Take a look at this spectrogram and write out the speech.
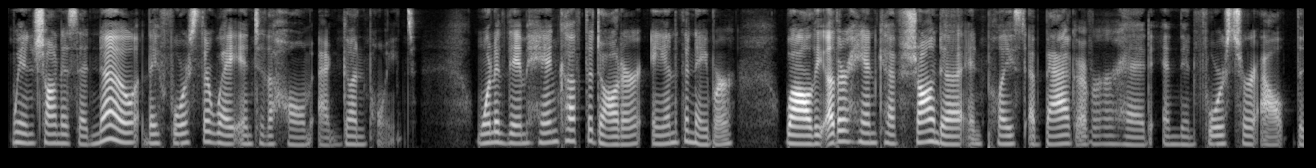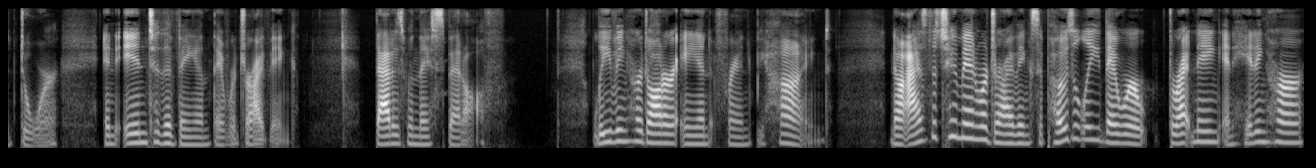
When Schanda said no, they forced their way into the home at gunpoint. One of them handcuffed the daughter and the neighbor, while the other handcuffed Schanda and placed a bag over her head and then forced her out the door and into the van they were driving. That is when they sped off, leaving her daughter and friend behind. Now, as the two men were driving, supposedly they were threatening and hitting her,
